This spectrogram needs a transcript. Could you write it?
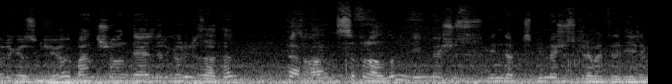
öyle gözüküyor. Ben şu an değerleri görünce zaten Tamam. sıfır aldım. 1500 1400 1500 kilometre diyelim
